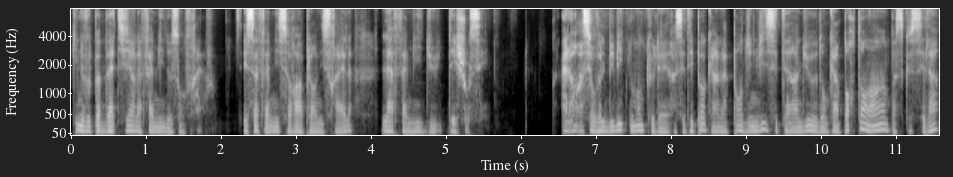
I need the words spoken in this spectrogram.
qui ne veut pas bâtir la famille de son frère. Et sa famille sera appelée en Israël la famille du déchaussé. Alors, un survol biblique nous montre que à cette époque, hein, la porte d'une ville, c'était un lieu donc important, hein, parce que c'est là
